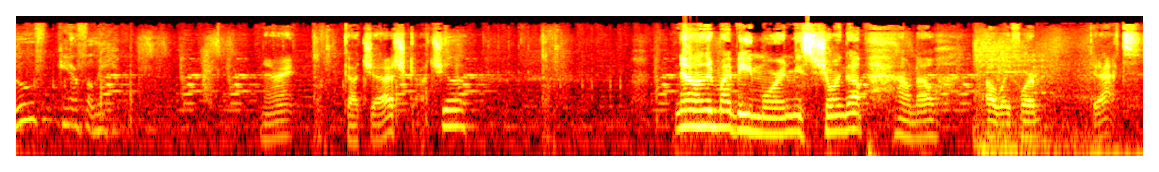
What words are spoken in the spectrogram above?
Move carefully. Alright. Gotcha, Ashe. Gotcha. Now, there might be more enemies showing up. I don't know. I'll wait for it. Look at that.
